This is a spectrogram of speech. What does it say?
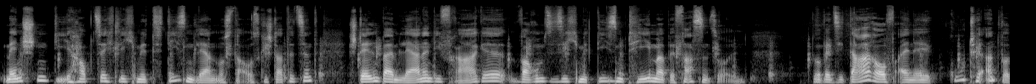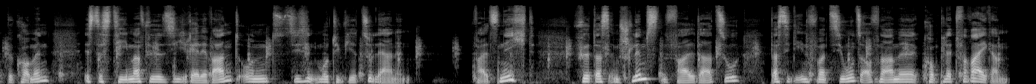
Menschen, die hauptsächlich mit diesem Lernmuster ausgestattet sind, stellen beim Lernen die Frage, warum sie sich mit diesem Thema befassen sollen. Nur wenn sie darauf eine gute Antwort bekommen, ist das Thema für sie relevant und sie sind motiviert zu lernen. Falls nicht, führt das im schlimmsten Fall dazu, dass sie die Informationsaufnahme komplett verweigern.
